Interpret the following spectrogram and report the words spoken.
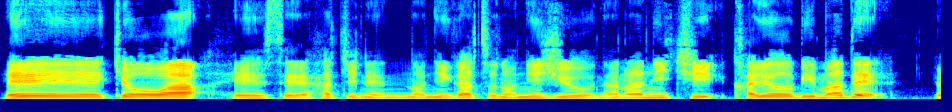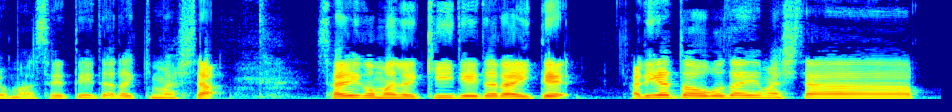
えー、今日は平成8年の2月の27日火曜日まで読ませていただきました。最後まで聞いていただいてありがとうございました。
